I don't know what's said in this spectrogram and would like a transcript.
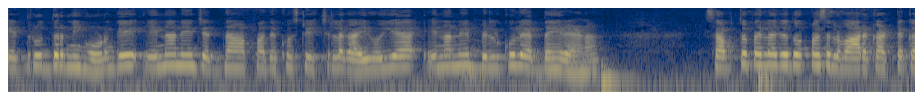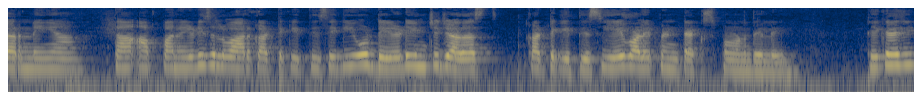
ਇੱਧਰ ਉੱਧਰ ਨਹੀਂ ਹੋਣਗੇ। ਇਹਨਾਂ ਨੇ ਜਿੱਦਾਂ ਆਪਾਂ ਦੇਖੋ ਸਟਿਚ ਲਗਾਈ ਹੋਈ ਆ, ਇਹਨਾਂ ਨੇ ਬਿਲਕੁਲ ਇਦਾਂ ਹੀ ਰਹਿਣਾ। ਸਭ ਤੋਂ ਪਹਿਲਾਂ ਜਦੋਂ ਆਪਾਂ ਸਲਵਾਰ ਕੱਟ ਕਰਨੀ ਆ, ਤਾਂ ਆਪਾਂ ਨੇ ਜਿਹੜੀ ਸਲਵਾਰ ਕੱਟ ਕੀਤੀ ਸੀਗੀ, ਉਹ 1.5 ਇੰਚ ਜ਼ਿਆਦਾ ਕੱਟ ਕੀਤੀ ਸੀ, ਇਹ ਵਾਲੇ ਪਿੰਟੈਕਸ ਪਾਉਣ ਦੇ ਲਈ। ਠੀਕ ਹੈ ਜੀ?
